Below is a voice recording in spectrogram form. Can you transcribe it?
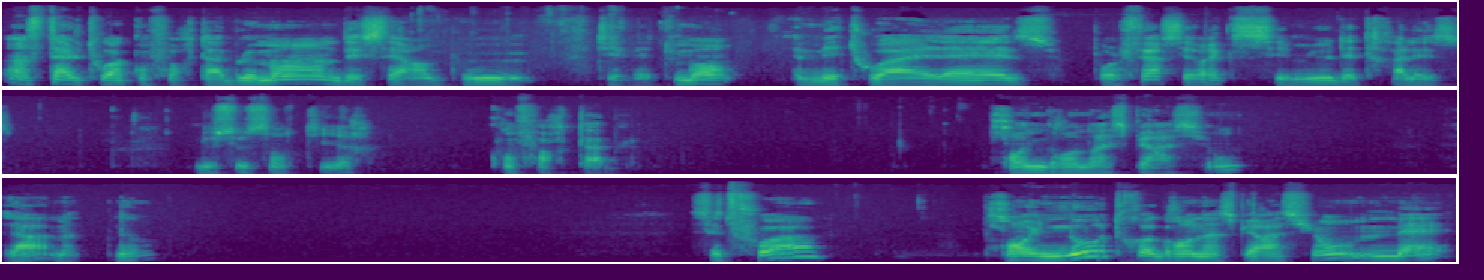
Installe-toi confortablement, desserre un peu tes vêtements, mets-toi à l'aise. Pour le faire, c'est vrai que c'est mieux d'être à l'aise, de se sentir confortable. Prends une grande respiration. Là, maintenant. Cette fois, prends une autre grande inspiration, mais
